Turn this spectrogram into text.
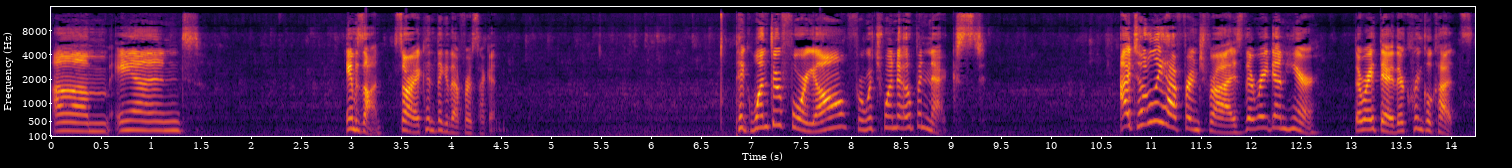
um, and Amazon. Sorry, I couldn't think of that for a second. Pick one through four, y'all, for which one to open next. I totally have french fries. They're right down here. They're right there. They're crinkle cuts.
